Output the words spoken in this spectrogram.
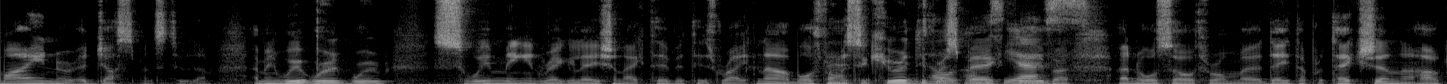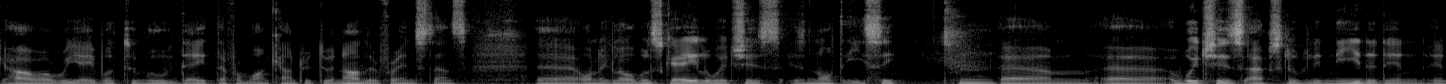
minor adjustments to them. I mean, we're we're, we're swimming in regulation activities right now, both from a security perspective yes. uh, and also from uh, data protection. How how are we able to move data from one country to another, for instance? Uh, on a global scale, which is is not easy, mm. um, uh, which is absolutely needed in in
